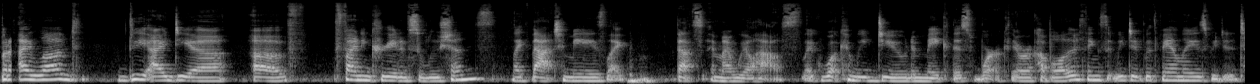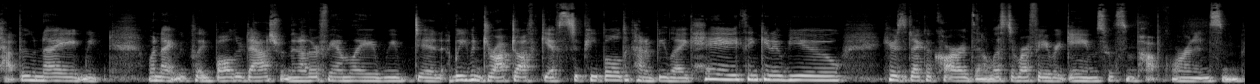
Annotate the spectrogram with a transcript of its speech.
But i loved the idea of finding creative solutions. Like that to me is like that's in my wheelhouse. Like what can we do to make this work? There were a couple other things that we did with families. We did a taboo night. We one night we played balderdash with another family. We did we even dropped off gifts to people to kind of be like hey thinking of you. Here's a deck of cards and a list of our favorite games with some popcorn and some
